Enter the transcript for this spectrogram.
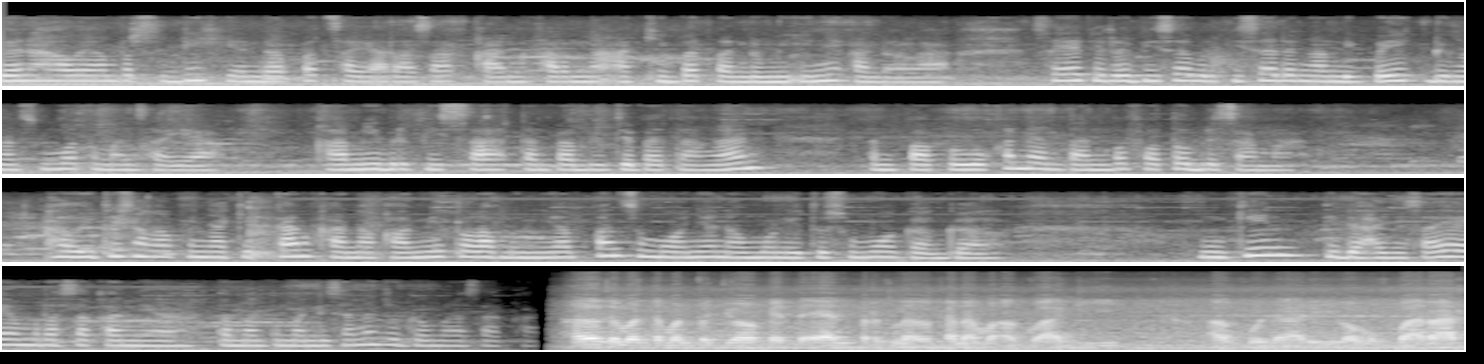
Dan hal yang tersedih yang dapat saya rasakan karena akibat pandemi ini adalah saya tidak bisa berpisah dengan baik-baik dengan semua teman saya. Kami berpisah tanpa berjabat tangan, tanpa pelukan dan tanpa foto bersama. Hal itu sangat menyakitkan karena kami telah menyiapkan semuanya namun itu semua gagal. Mungkin tidak hanya saya yang merasakannya, teman-teman di sana juga merasakan. Halo teman-teman pejuang PTN, perkenalkan nama aku Agi aku dari Lombok Barat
